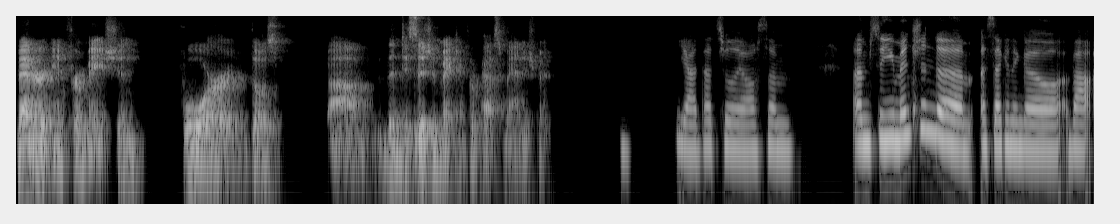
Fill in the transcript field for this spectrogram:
better information for those um, the decision making for pest management. Yeah, that's really awesome. Um, so you mentioned um a second ago about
